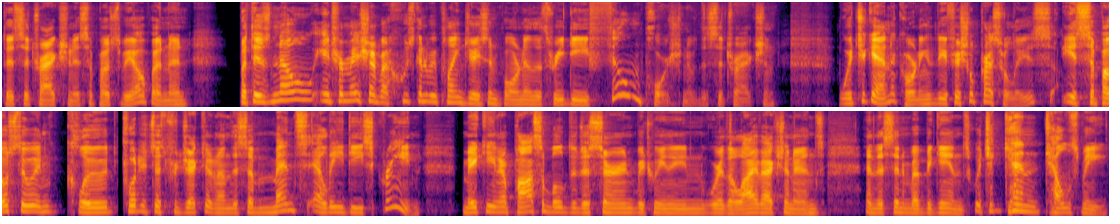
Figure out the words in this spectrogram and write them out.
this attraction is supposed to be open, and but there's no information about who's going to be playing Jason Bourne in the 3D film portion of this attraction. Which, again, according to the official press release, is supposed to include footage that's projected on this immense LED screen, making it possible to discern between where the live action ends and the cinema begins, which again tells me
